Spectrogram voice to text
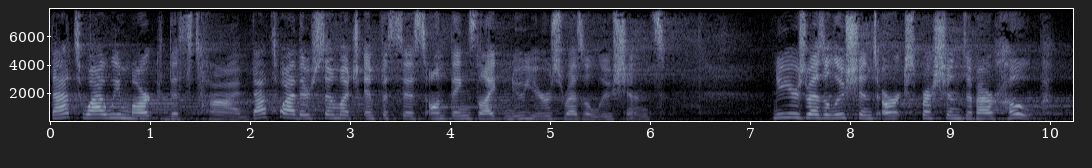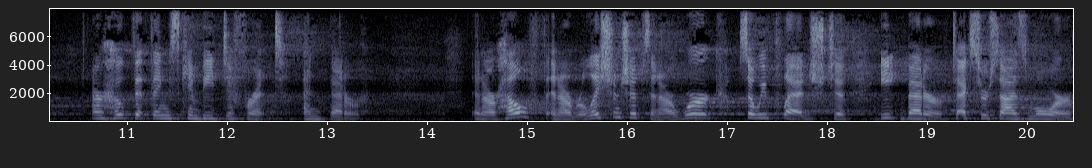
That's why we mark this time. That's why there's so much emphasis on things like New Year's resolutions. New Year's resolutions are expressions of our hope, our hope that things can be different and better in our health, in our relationships, in our work. So we pledge to eat better, to exercise more,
